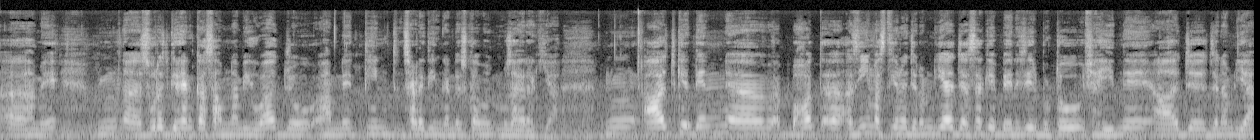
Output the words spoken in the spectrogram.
हमें सूरज ग्रहण का सामना भी हुआ, जो हमने तीन, साढ़े तीन घंटे उसका मुजाहरा किया। आज के दिन बहुत अजीम हस्तियों ने जन्म लिया, जैसा कि बेनज़ीर भुट्टो शहीद ने आज जन्म लिया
